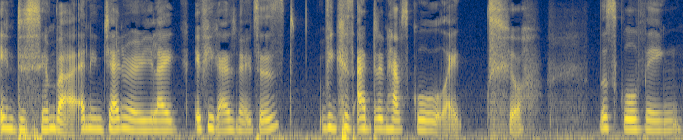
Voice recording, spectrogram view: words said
in December and in January, like if you guys noticed, because I didn't have school, like the school thing,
